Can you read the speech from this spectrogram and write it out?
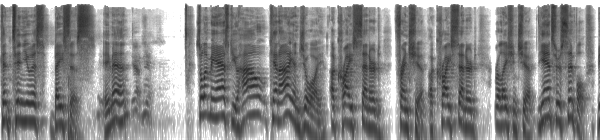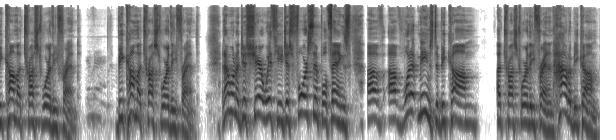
continuous basis. Amen. Yeah. So let me ask you, how can I enjoy a Christ centered friendship, a Christ centered relationship? The answer is simple become a trustworthy friend. Become a trustworthy friend. And I want to just share with you just four simple things of, of what it means to become a trustworthy friend and how to become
